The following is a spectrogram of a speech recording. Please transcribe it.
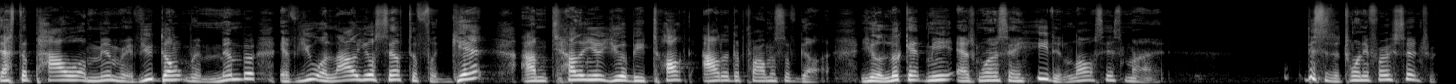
that's the power of memory. If you don't remember, if you allow yourself to forget, I'm telling you, you'll be talked out of the promise of God. You'll look at me as one saying, He didn't lost his mind. This is the 21st century.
